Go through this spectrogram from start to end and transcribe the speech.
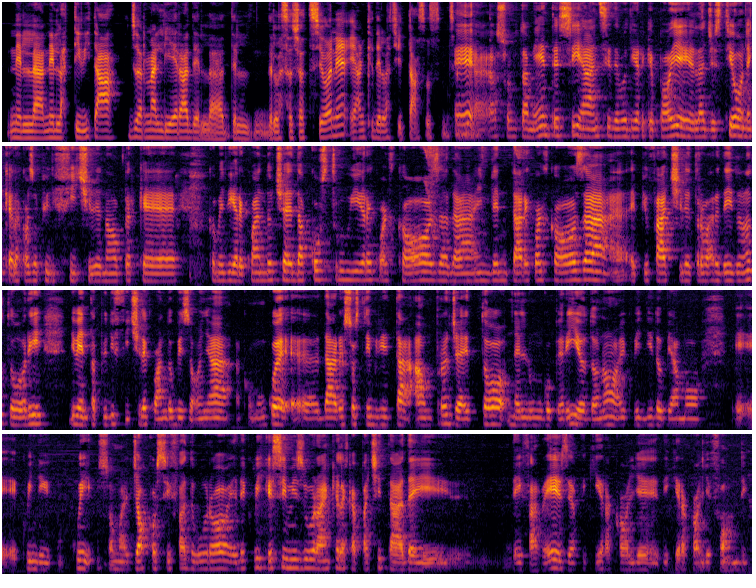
nel, nell'attività giornaliera del, del, dell'associazione e anche della città sostanzialmente. Eh, assolutamente sì, anzi devo dire che poi è la gestione che è la cosa più difficile, no? perché come dire, quando c'è da costruire qualcosa, da inventare qualcosa, eh, è più facile trovare dei donatori, diventa più difficile quando bisogna comunque eh, dare sostenibilità a un progetto nel lungo periodo no? e quindi dobbiamo e quindi qui insomma il gioco si fa duro ed è qui che si misura anche la capacità dei, dei fundraiser, di chi raccoglie, di chi raccoglie fondi.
